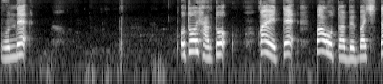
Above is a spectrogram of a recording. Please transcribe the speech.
ほんで、お父さんと帰ってパンを食べました。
